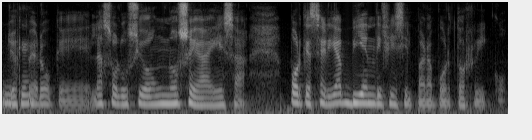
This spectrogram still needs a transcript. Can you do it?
Yo espero que la solución no sea esa, porque sería bien difícil para Puerto Rico.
